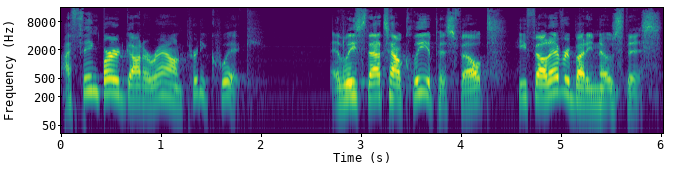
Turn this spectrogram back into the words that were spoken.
I think word got around pretty quick. At least that's how Cleopas felt. He felt everybody knows this.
